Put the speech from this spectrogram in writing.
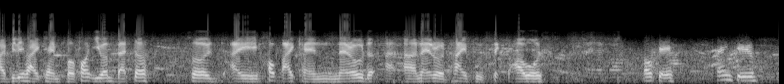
I believe I can perform even better. So I hope I can narrow the uh, narrow the time to six hours. Okay, thank you.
